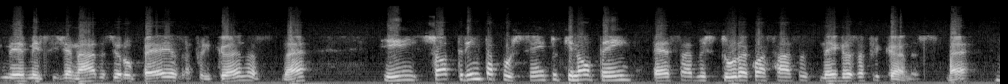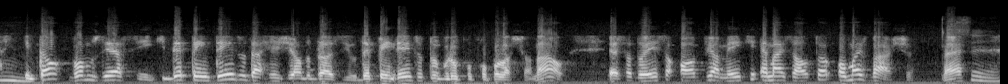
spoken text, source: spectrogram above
miscigenadas europeias, africanas, né? E só 30% que não tem essa mistura com as raças negras africanas, né? Hum. Então, vamos dizer assim, que dependendo da região do Brasil, dependendo do grupo populacional, essa doença obviamente é mais alta ou mais baixa, né? Sim.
